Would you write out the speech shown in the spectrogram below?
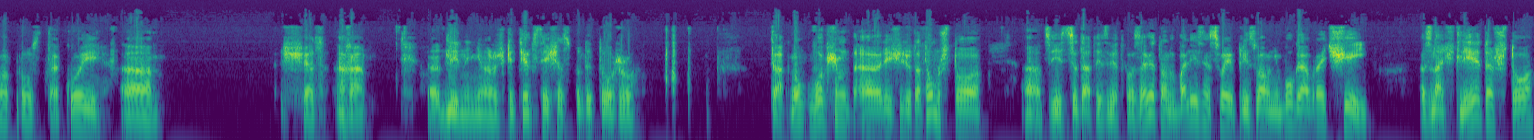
Вопрос такой. А, сейчас. Ага. Э, длинный немножечко текст, я сейчас подытожу. Так, ну, в общем, э, речь идет о том, что э, есть цитата из Ветхого Завета, он в болезни своей призвал не Бога, а врачей. Значит ли это, что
